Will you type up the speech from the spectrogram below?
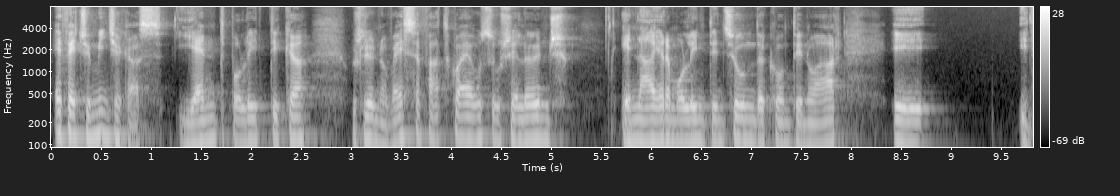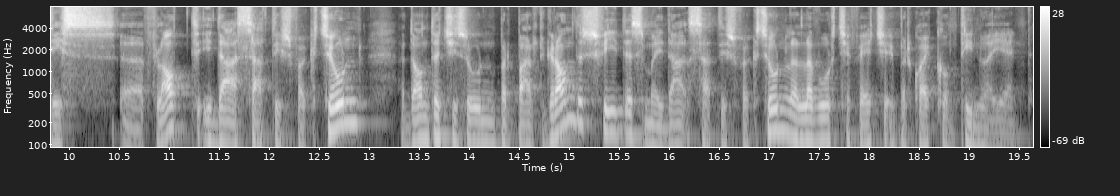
è fatto mince cas jent politica, us lön avesse fatto quel su che lunch e nairemo l'intenzione di continuare e ed is uh, flott, e dà satisfazione, donde ci sono per parte grandi sfide, ma e dà satisfazione il lavoro che faccio e per cui continua jent.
